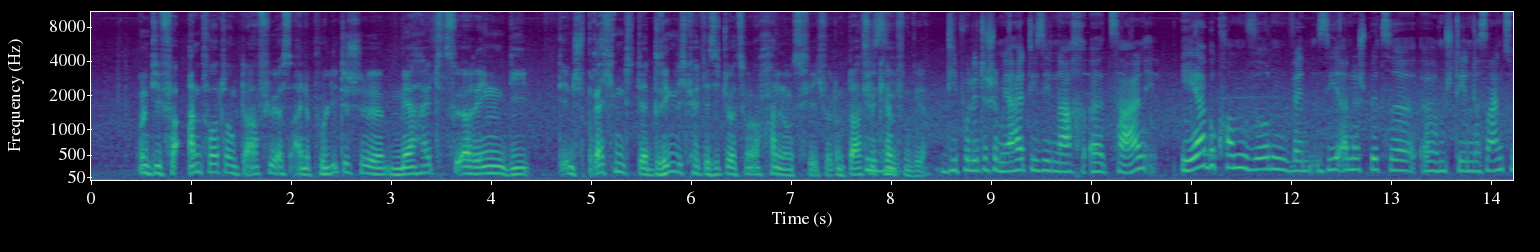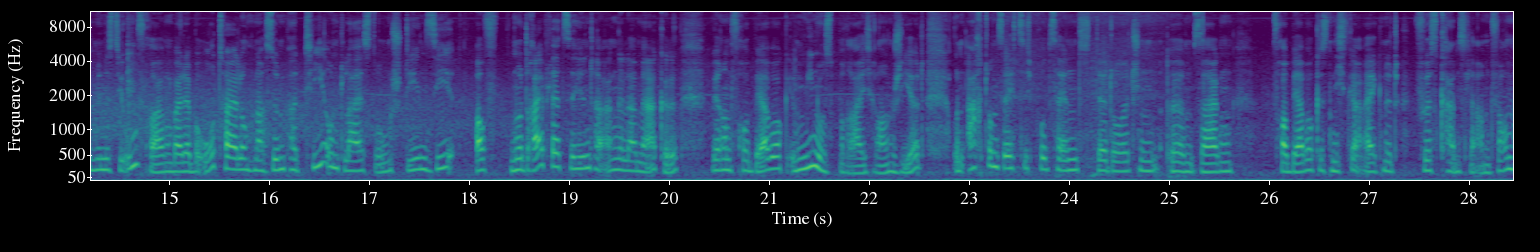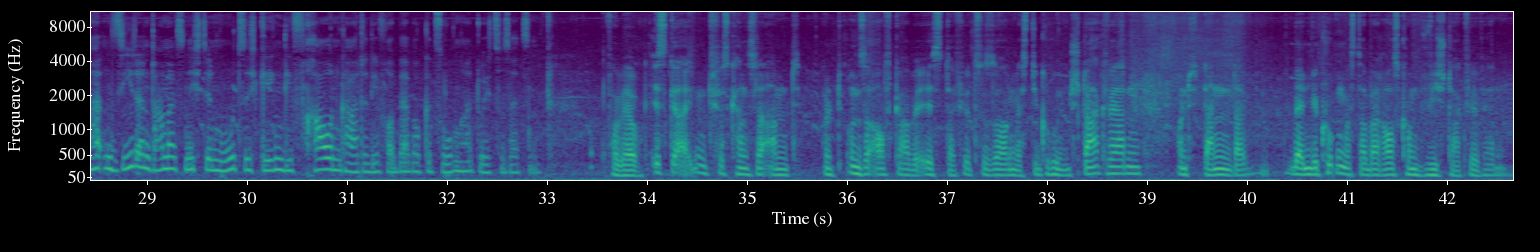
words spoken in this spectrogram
und die Verantwortung dafür ist, eine politische Mehrheit zu erringen, die entsprechend der Dringlichkeit der Situation auch handlungsfähig wird. Und dafür Die Sie- kämpfen wir. Die politische Mehrheit, die Sie nach äh, Zahlen eher bekommen würden, wenn Sie an der Spitze ähm, stehen, das sagen zumindest die Umfragen. Bei der Beurteilung nach Sympathie und Leistung stehen Sie auf nur drei Plätze hinter Angela Merkel, während Frau Baerbock im Minusbereich rangiert. Und 68 Prozent der Deutschen ähm, sagen, Frau Baerbock ist nicht geeignet fürs Kanzleramt. Warum hatten Sie denn damals nicht den Mut, sich gegen die Frauenkarte, die Frau Baerbock gezogen hat, durchzusetzen? Frau Baerbock ist geeignet fürs Kanzleramt und unsere Aufgabe ist, dafür zu sorgen, dass die Grünen stark werden und dann da werden wir gucken, was dabei rauskommt, wie stark wir werden.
